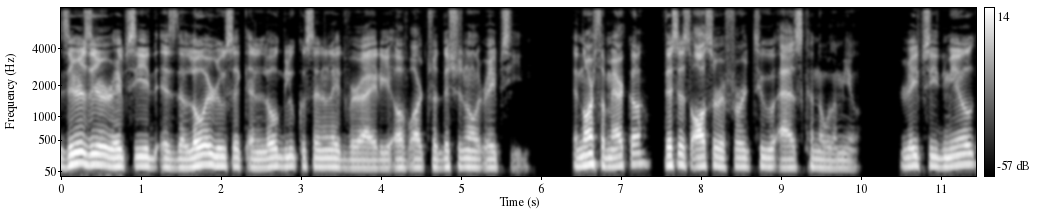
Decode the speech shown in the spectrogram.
Zero Zero rapeseed is the low erucic and low glucosinolate variety of our traditional rapeseed. In North America, this is also referred to as canola meal. Rapeseed meal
